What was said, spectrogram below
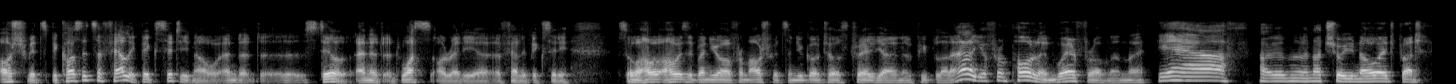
Auschwitz? Because it's a fairly big city now, and it, uh, still, and it, it was already a, a, fairly big city. So how, how is it when you are from Auschwitz and you go to Australia and people are like, "Oh, you're from Poland? Where from?" I'm like, "Yeah, I'm not sure you know it, but."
